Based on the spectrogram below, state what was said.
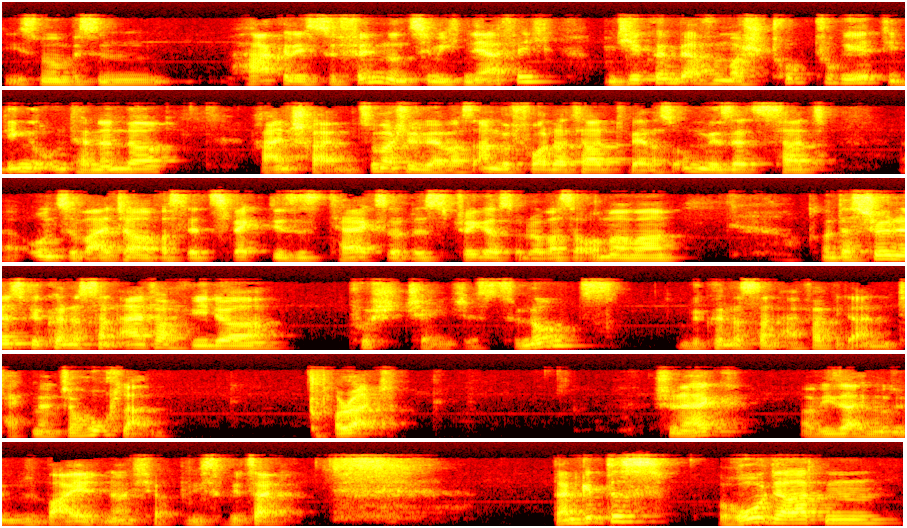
Die ist nur ein bisschen hakelig zu finden und ziemlich nervig. Und hier können wir einfach mal strukturiert die Dinge untereinander reinschreiben. Zum Beispiel, wer was angefordert hat, wer das umgesetzt hat und so weiter, was der Zweck dieses Tags oder des Triggers oder was auch immer war. Und das Schöne ist, wir können das dann einfach wieder Push Changes to Notes. Wir können das dann einfach wieder an den Tag Manager hochladen. Alright. Schöner Hack. Aber wie gesagt, ich muss bisschen weilen, ne? ich habe nicht so viel Zeit. Dann gibt es Rohdaten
